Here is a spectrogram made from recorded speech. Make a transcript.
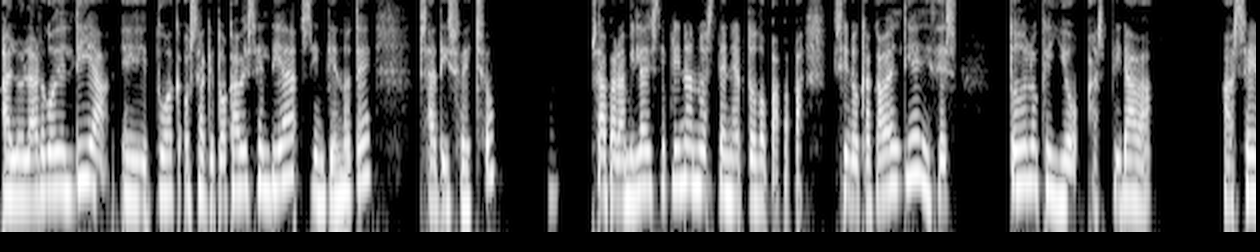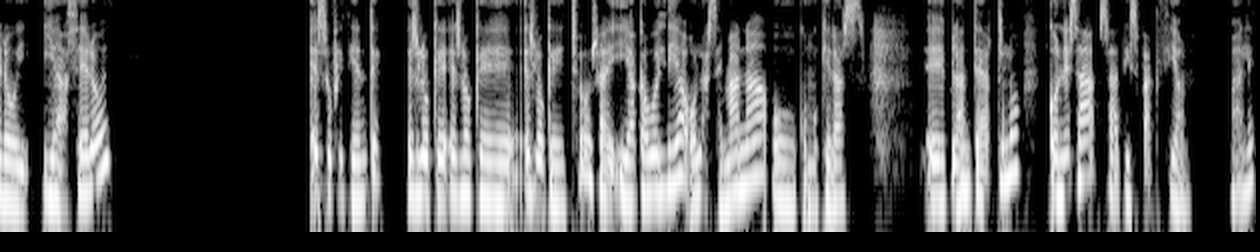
a lo largo del día, eh, o sea, que tú acabes el día sintiéndote satisfecho. O sea, para mí la disciplina no es tener todo pa, pa, pa, sino que acaba el día y dices, todo lo que yo aspiraba a ser hoy y a hacer hoy es suficiente. Es lo que, es lo que, es lo que he hecho. O sea, y acabo el día o la semana o como quieras eh, planteártelo con esa satisfacción, ¿vale?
